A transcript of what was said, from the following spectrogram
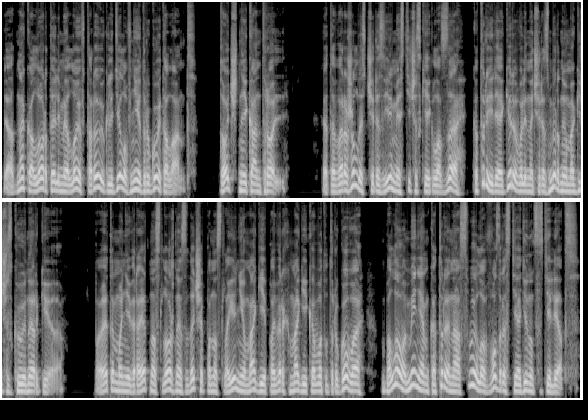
Однако лорд Эльмилой второй углядел в ней другой талант — точный контроль. Это выражалось через её мистические глаза, которые реагировали на чрезмерную магическую энергию. Поэтому невероятно сложная задача по наслоению магии поверх магии кого-то другого была умением, которое она освоила в возрасте 11 лет.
